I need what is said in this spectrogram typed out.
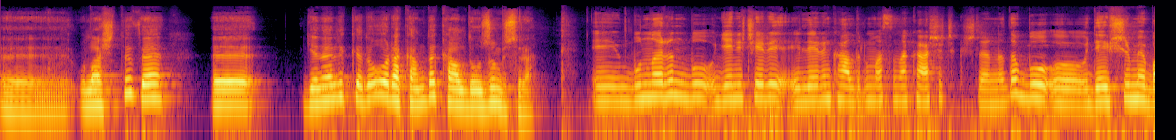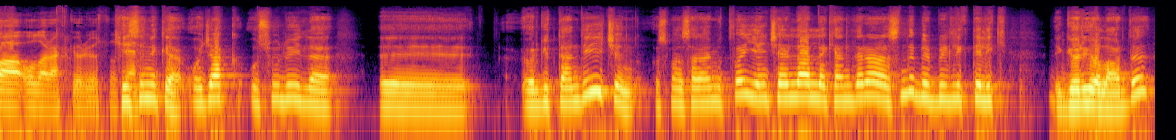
e, ulaştı ve e, genellikle de o rakamda kaldı uzun bir süre. Ee, bunların bu Yeniçerilerin kaldırılmasına karşı çıkışlarını da bu e, devşirme bağı olarak görüyorsunuz. Kesinlikle. Yani. Ocak usulüyle e, örgütlendiği için Osmanlı Saray Mutfağı Yeniçerilerle kendileri arasında bir birliktelik e, görüyorlardı.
